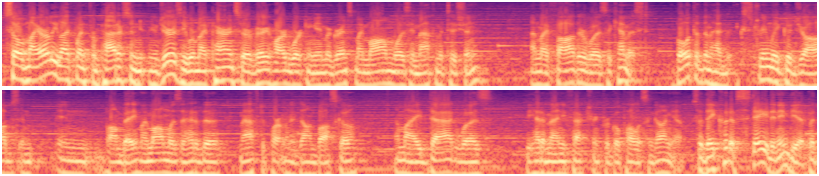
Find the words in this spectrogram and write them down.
So my early life went from Paterson, New Jersey, where my parents are very hardworking immigrants. My mom was a mathematician, and my father was a chemist. Both of them had extremely good jobs in in Bombay. My mom was the head of the math department at Don Bosco, and my dad was the head of manufacturing for Gopala Singania. So they could have stayed in India, but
